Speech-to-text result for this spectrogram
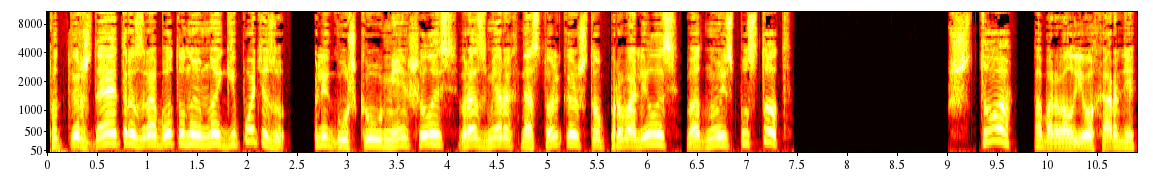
подтверждает разработанную мной гипотезу. Лягушка уменьшилась в размерах настолько, что провалилась в одну из пустот». «Что?» — оборвал его Харди.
